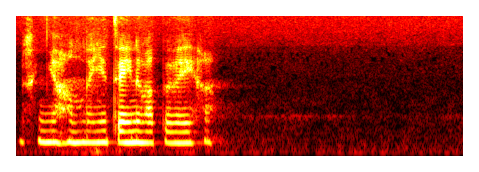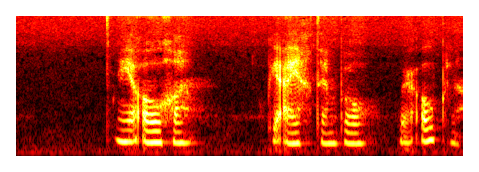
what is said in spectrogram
Misschien je handen en je tenen wat bewegen. En je ogen op je eigen tempo weer openen.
